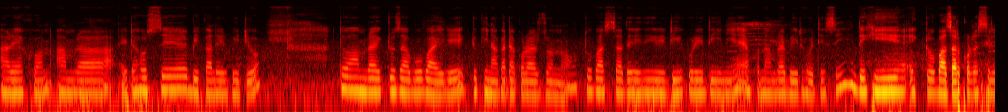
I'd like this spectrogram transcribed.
আর এখন আমরা, এটা হচ্ছে বিকালের ভিডিও। তো আমরা একটু যাব বাইরে একটু কেনাকাটা করার জন্য। তো বাচ্চাদের রেডি করে দিয়ে নিয়ে এখন আমরা বের হইতেছি। দেখি একটু বাজার করা ছিল,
